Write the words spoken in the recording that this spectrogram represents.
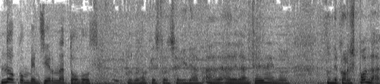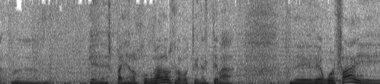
no convencieron a todos. Pues bueno, que esto seguirá adelante en lo, donde corresponda. En España los juzgados, luego tiene el tema de, de, UEFA y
